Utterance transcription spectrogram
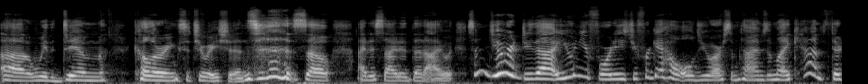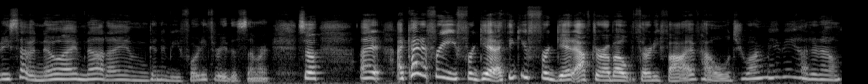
uh, with dim coloring situations. so I decided that I would. So do you ever do that? You in your 40s? Do you forget how old you are sometimes? I'm like, I'm 37. No, I'm not. I am going to be 43 this summer. So I, I kind of free forget. I think you forget after about 35 how old you are, maybe. I don't know.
